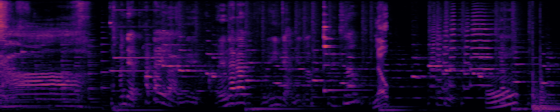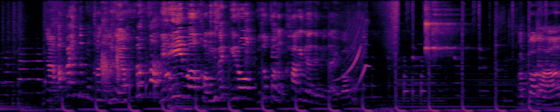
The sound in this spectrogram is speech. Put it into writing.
야. 야. 근데 파타이가 이게 어느 나라 분위기인지 압니까? 베트남? 오. 자 아빠 핸드폰 가져오세요. 네이버 검색기로 무조건 하게 돼야 됩니다 이거. 아빠가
